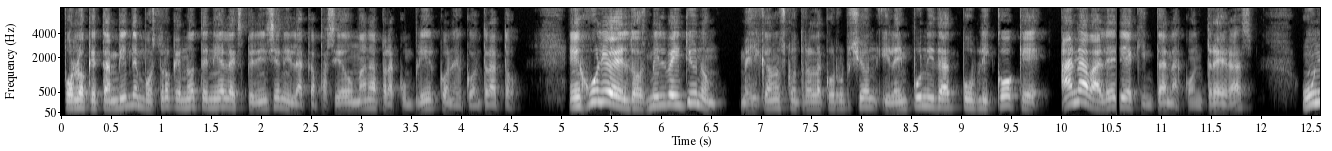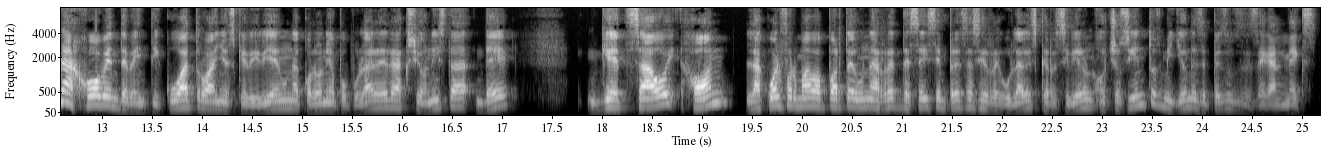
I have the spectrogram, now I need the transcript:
por lo que también demostró que no tenía la experiencia ni la capacidad humana para cumplir con el contrato. En julio del 2021, Mexicanos contra la Corrupción y la Impunidad publicó que Ana Valeria Quintana Contreras, una joven de 24 años que vivía en una colonia popular, era accionista de Getsaoy Hon, la cual formaba parte de una red de seis empresas irregulares que recibieron 800 millones de pesos de Segalmex.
